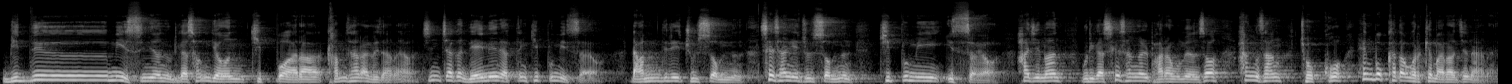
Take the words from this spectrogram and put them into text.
믿음이 있으면 우리가 성경은 기뻐하라, 감사하라 그러잖아요. 진짜 그 내면에 어떤 기쁨이 있어요. 남들이 줄 수 없는, 세상에 줄 수 없는 기쁨이 있어요. 하지만 우리가 세상을 바라보면서 항상 좋고 행복하다고 그렇게 말하지는 않아요.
